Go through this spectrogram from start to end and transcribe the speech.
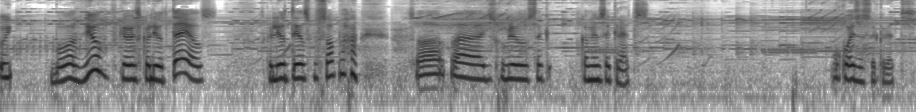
Ui. Boa, viu? Porque eu escolhi o Tails. Escolhi o Tails só pra, só pra descobrir os sec caminhos secretos. Ou coisas secretas.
